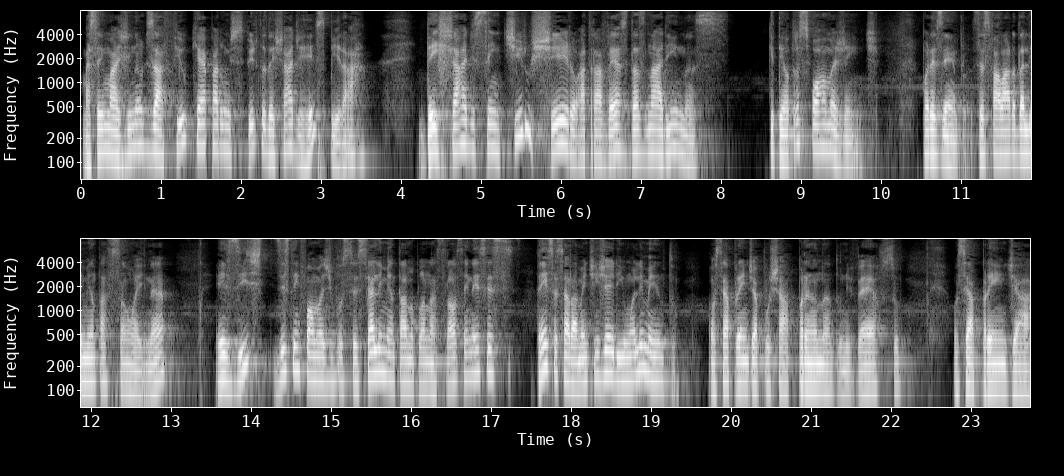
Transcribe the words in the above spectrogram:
Mas você imagina o desafio que é para um espírito deixar de respirar, deixar de sentir o cheiro através das narinas que tem outras formas, gente. Por exemplo, vocês falaram da alimentação aí, né? Existe, existem formas de você se alimentar no plano astral sem necess, necessariamente ingerir um alimento. Você aprende a puxar a prana do universo, você aprende a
